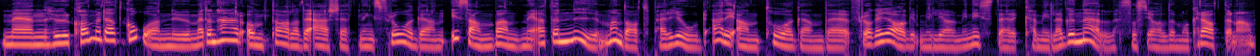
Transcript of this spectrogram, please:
men hur kommer det att gå nu med den här omtalade ersättningsfrågan i samband med att en ny mandatperiod är i antågande, frågar jag miljöminister Camilla Gunnell, Socialdemokraterna.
